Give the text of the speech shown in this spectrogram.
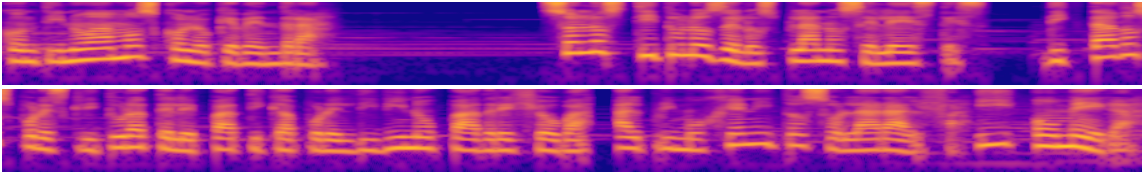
Continuamos con lo que vendrá son los títulos de los planos celestes, dictados por escritura telepática por el Divino Padre Jehová al primogénito solar Alfa y Omega.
